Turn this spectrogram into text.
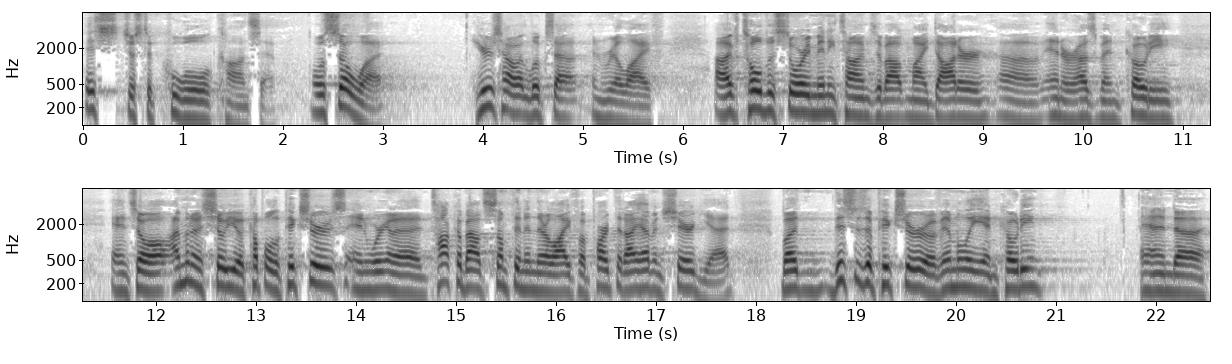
It's just a cool concept. Well, so what? Here's how it looks out in real life. I've told the story many times about my daughter uh, and her husband, Cody. And so I'm going to show you a couple of pictures and we're going to talk about something in their life, a part that I haven't shared yet. But this is a picture of Emily and Cody. And uh,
